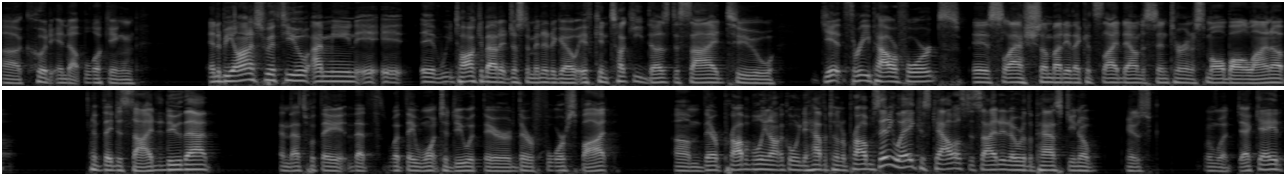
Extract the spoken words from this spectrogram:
uh, could end up looking. And to be honest with you, I mean, it, it, it, we talked about it just a minute ago. If Kentucky does decide to get three power forwards eh, slash somebody that could slide down to center in a small ball lineup, if they decide to do that, and that's what they that's what they want to do with their their four spot, um, they're probably not going to have a ton of problems anyway because Cal has decided over the past you know his, what decade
